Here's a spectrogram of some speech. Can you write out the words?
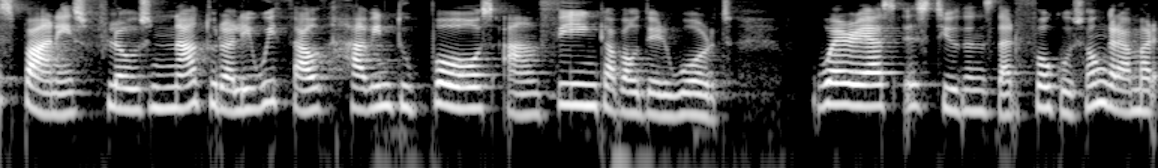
Spanish flows naturally without having to pause and think about their words, whereas students that focus on grammar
